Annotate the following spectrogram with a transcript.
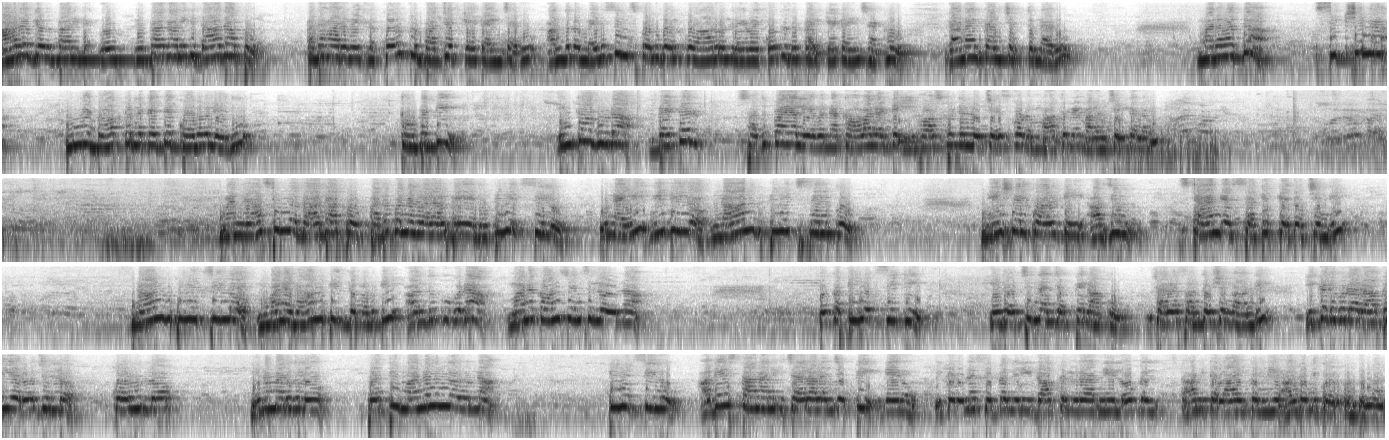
ఆరోగ్య విభాగానికి విభాగానికి దాదాపు పదహారు వేల కోట్లు బడ్జెట్ కేటాయించారు. అందులో మెడిసిన్స్ కొనుగోలుకు ఆరు వందల ఇరవై కోట్ల రూపాయలు కేటాయించినట్లు గణాంకాలు చెప్తున్నారు. మన వద్ద శిక్షణ ఉన్న డాక్టర్లకైతే కొదవలేదు కాబట్టి ఇంకా కూడా బెటర్ సదుపాయాలు ఏమైనా కావాలంటే ఈ హాస్పిటల్లో చేసుకోవడం మాత్రమే మనం చేయగలం. మన మన రాష్ట్రంలో దాదాపు పదకొండు వందల నలభై ఐదు పిహెచ్సిలు ఉన్నాయి. వీటిల్లో నాలుగు పిహెచ్సిలకు national quality assurance standard certificate వచ్చింది. నాలుగు పిహెచ్సిల్లో మన రామతీర్థం ఒకటి అందుకు కూడా మన కాన్స్టిట్యున్సీలో ఉన్న ఒక టిఎఫ్సికి ఇది వచ్చిందని చెప్పి నాకు చాలా సంతోషంగా ఉంది. ఇక్కడ కూడా రాబోయే రోజుల్లో కోవూరులో ఇనమడుగులో ప్రతి మండలంలో ఉన్న పిహెచ్సిలు అదే స్థానానికి చేరాలని చెప్పి నేను ఇక్కడ ఉన్న సిబ్బందిని డాక్టర్ గారిని లోకల్ స్థానిక నాయకుల్ని అందరినీ కోరుకుంటున్నాను.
